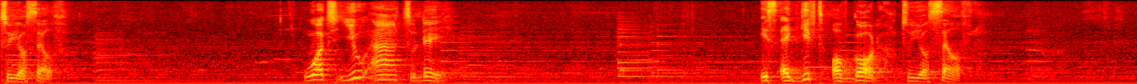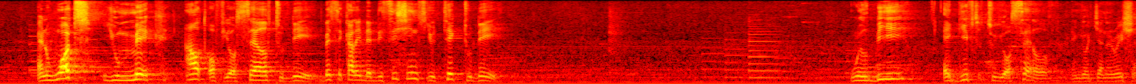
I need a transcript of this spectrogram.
to yourself. What you are today is a gift of God to yourself. And what you make out of yourself today, basically the decisions you take today, will be a gift to yourself and your generation.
